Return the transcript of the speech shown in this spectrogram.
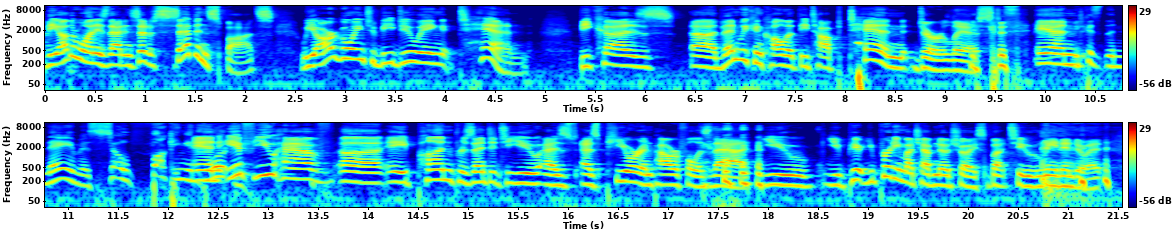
The other one is that instead of seven spots, we are going to be doing 10 because uh, then we can call it the top 10 der list. And Because the name is so fucking and if you have uh, a pun presented to you as as pure and powerful as that, you you you pretty much have no choice but to lean into it.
